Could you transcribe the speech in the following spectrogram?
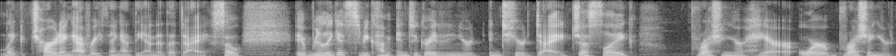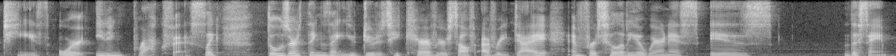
like charting everything at the end of the day. So it really gets to become integrated in your into your day, just like brushing your hair or brushing your teeth or eating breakfast. Like those are things that you do to take care of yourself every day and fertility awareness is the same.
